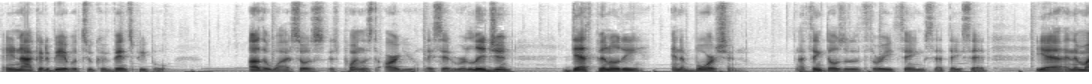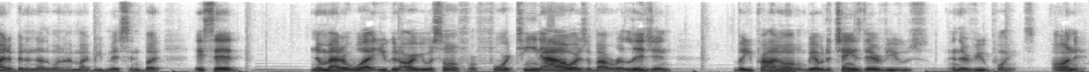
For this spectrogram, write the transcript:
and you're not going to be able to convince people otherwise. So it's, it's pointless to argue. They said religion, death penalty, and abortion. I think those are the three things that they said. Yeah, and there might have been another one I might be missing, but they said no matter what, you can argue with someone for 14 hours about religion, but you probably won't be able to change their views and their viewpoints on it,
